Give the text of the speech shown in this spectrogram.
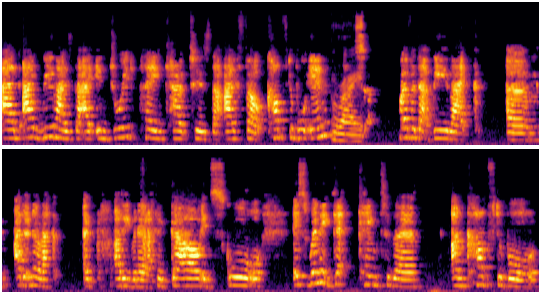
And I realized that I enjoyed playing characters that I felt comfortable in Right. So, whether that be like um I don't know like a, I don't even know like a gal in school or it's when it get came to the uncomfortable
